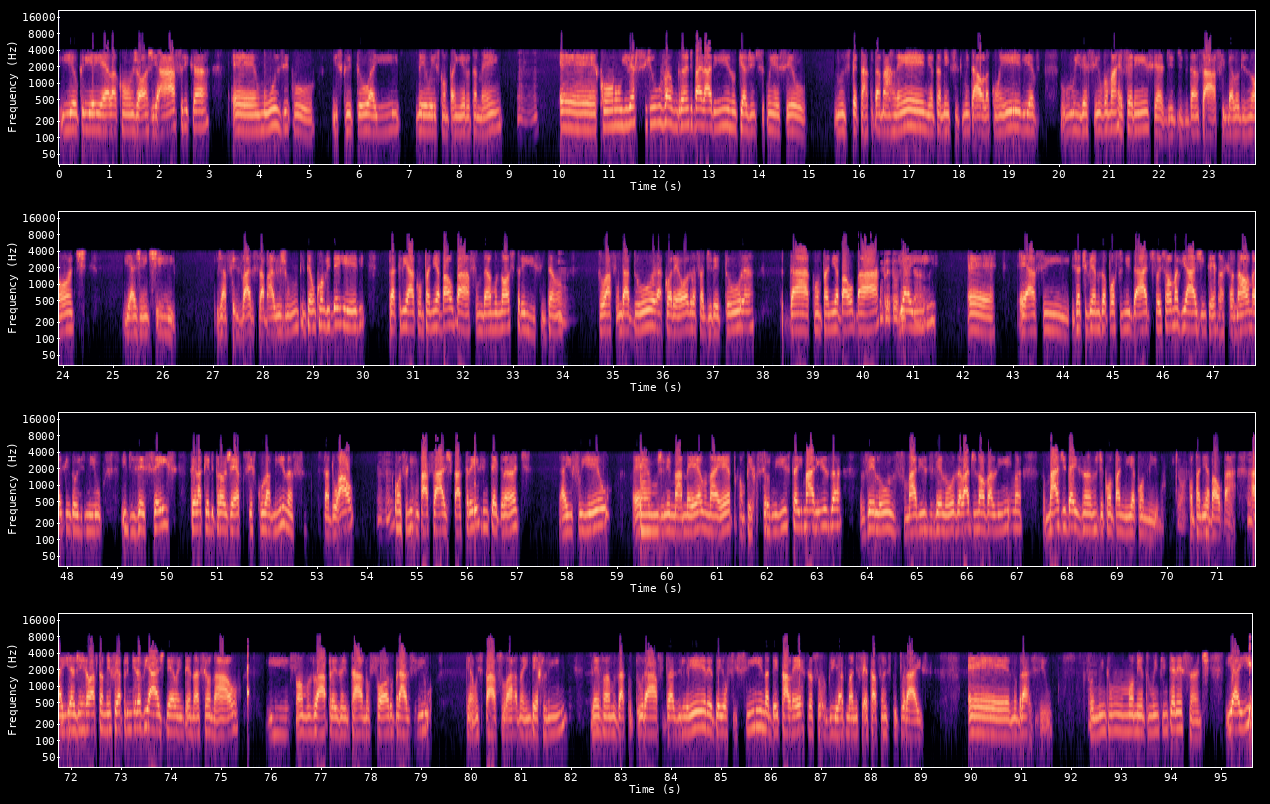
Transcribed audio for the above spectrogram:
e eu criei ela com o Jorge África, é, um músico, escritor aí, meu ex-companheiro também. Uhum. É, com o William Silva, um grande bailarino que a gente se conheceu no espetáculo da Marlene, eu também fiz muita aula com ele. O William Silva, uma referência de, de dança afro em Belo Horizonte. E a gente já fez vários trabalhos junto, então convidei ele para criar a companhia Baobá, fundamos nós três. Então, hum. sou a fundadora, a coreógrafa, a diretora da companhia Baobá. Completou e aí, é, é assim, já tivemos oportunidades, foi só uma viagem internacional, mas em 2016 pelo aquele projeto Circula Minas, estadual. Uhum. Consegui passagem para três integrantes. Aí fui eu, é, o Gilimar Melo, na época, um percussionista, e Marisa Veloso, Marisa Veloso, é lá de Nova Lima, mais de 10 anos de companhia comigo. Companhia Baobá. Uhum. Aí a gente, ela também foi a primeira viagem dela internacional e fomos lá apresentar no Fórum Brasil, que é um espaço lá em Berlim. Levamos a cultura afro-brasileira, dei oficina, dei palestra sobre as manifestações culturais é, no Brasil. Foi muito um momento muito interessante. E aí,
